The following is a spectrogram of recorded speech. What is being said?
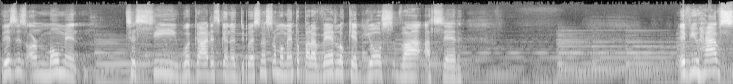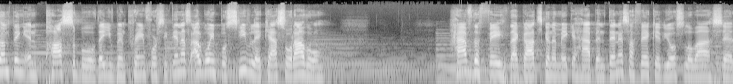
This is our moment to see what God is going to do. Es nuestro momento para ver lo que Dios va a hacer. If you have something impossible that you've been praying for, si tienes algo imposible que has orado, have the faith that God's going to make it happen. Ten esa fe que Dios lo va a hacer.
